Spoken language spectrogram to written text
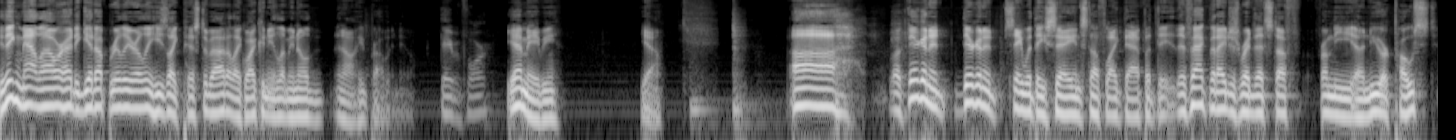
You think Matt Lauer had to get up really early? He's like pissed about it. Like, why couldn't you let me know? No, he probably knew. Day before. Yeah, maybe. Yeah. Uh look, they're gonna they're gonna say what they say and stuff like that. But the the fact that I just read that stuff from the uh, New York Post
